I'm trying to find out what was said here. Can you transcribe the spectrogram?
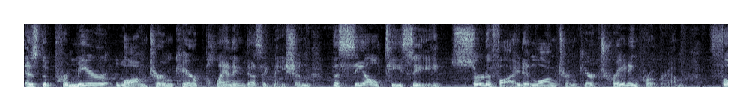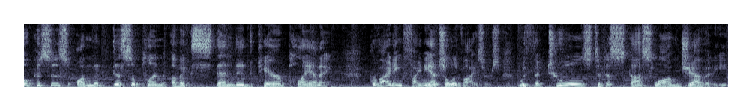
As the premier long term care planning designation, the CLTC, certified in long term care training program, focuses on the discipline of extended care planning, providing financial advisors with the tools to discuss longevity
